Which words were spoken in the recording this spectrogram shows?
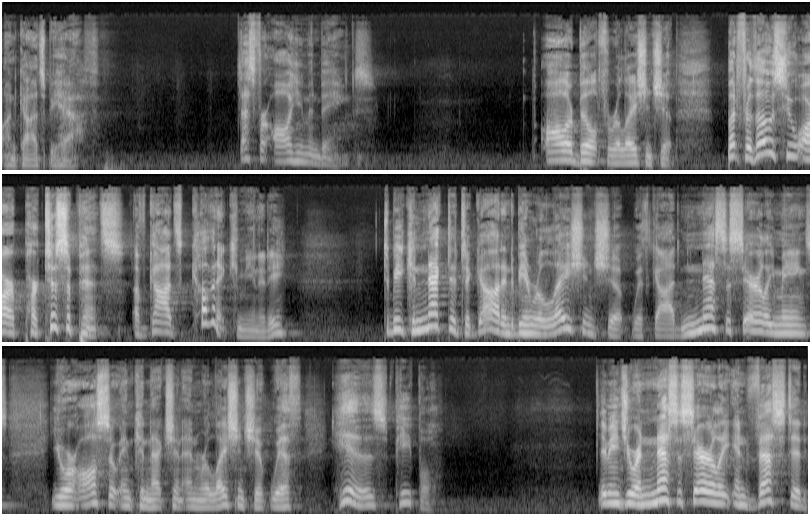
on God's behalf. That's for all human beings. All are built for relationship. But for those who are participants of God's covenant community, to be connected to God and to be in relationship with God necessarily means you are also in connection and relationship with His people. It means you are necessarily invested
